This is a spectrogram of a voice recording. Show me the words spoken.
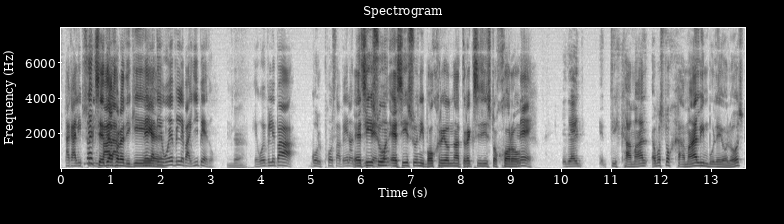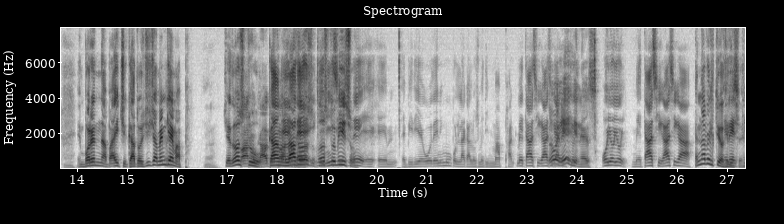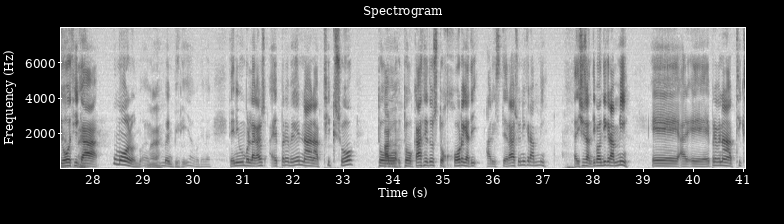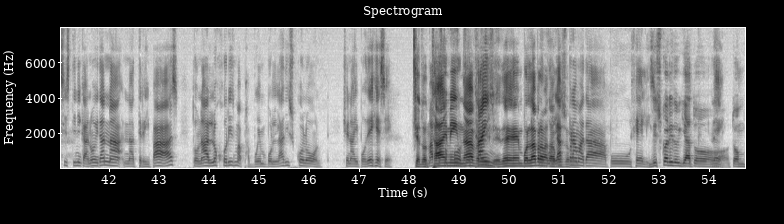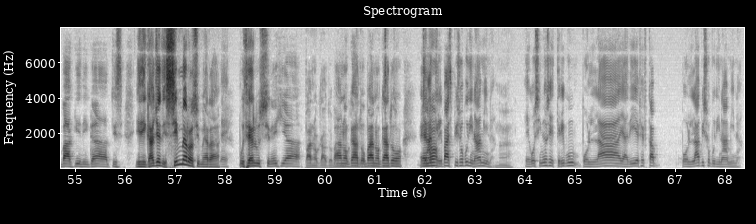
Να καλύψω Εντάξει, την μπάλα. διαφορετική, Ναι, γιατί ε. εγώ έβλεπα γήπεδο. Ναι. Εγώ έβλεπα goal post απέναντι Εσύ γήπεδο. ήσουν, εσύ ήσουν υπόχρεο να τρέξεις στο χώρο. Ναι, Δηλαδή, τη χαμάλ, όπως το χαμάλι που λέει ο Λος, μπορεί να πάει και κάτω εκεί και να μην και μάπα. Ναι. Και δώσ' Πάνω, του, κάτω, κάνω πάνω. λάθος, οι δώσ' του κινήσεις, πίσω. Ναι, ε, ε, επειδή εγώ δεν ήμουν πολλά καλός με τη μάπα. Μετά σιγά Ε, σιγά... όχι, βελτιώ- έγινες. Όχι, όχι, όχι. Μετά σιγά σιγά Ε, να βελτιωθείς. ε. βελτιώθηκα μου μόνος μου, Ναι. με εμπειρία. whatever. Δεν ήμουν πολλά καλός. Έπρεπε να αναπτύξω το, Άλλο. το κάθετο στο χώρο γιατί αριστερά σου είναι η γραμμή. Δηλαδή είσαι αντίπαλο τη γραμμή. Ε, α- ε, έπρεπε να αναπτύξεις την ικανότητα να, να τρυπάς τον άλλο χωρίς μαπά που είναι πολλά δύσκολο και να υποδέχεσαι. Και το Μάπα στο timing χώρο, να το βρεις. timing. ε, δεν- Πολλά πράγματα πολλά παίζουν. πράγματα που θέλεις. Δύσκολη δουλειά το, Ναι. τον μπακ, ειδικά, της, ειδικά και τη σήμερα σήμερα Ναι. που θέλουν συνέχεια Πάνω κάτω. πάνω κάτω, πάνω κάτω. Και να Ενώ τρυπάς πίσω από την άμυνα. Ναι. Εγώ συνήθως τρύπουν πολλά, δηλαδή έφευκα πολλά πίσω από την άμυνα.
